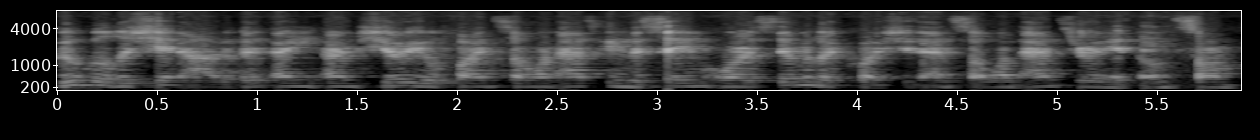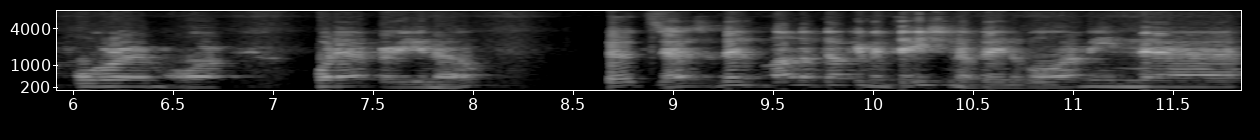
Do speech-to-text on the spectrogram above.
Google the shit out of it, and I'm sure you'll find someone asking the same or a similar question, and someone answering it on some forum or whatever, you know. that's There's, there's a lot of documentation available. I mean, uh,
